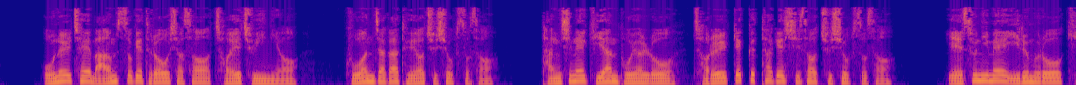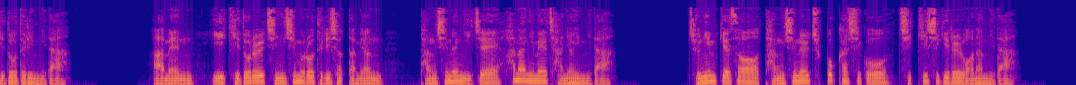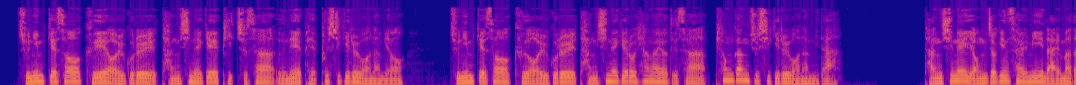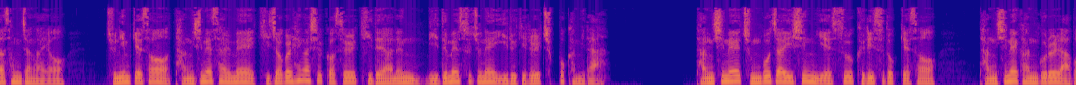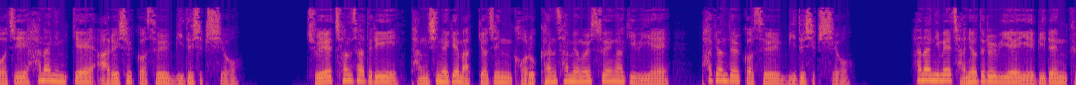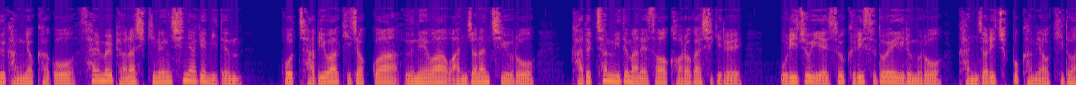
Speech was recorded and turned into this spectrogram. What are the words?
오늘 제 마음 속에 들어오셔서 저의 주인이여 구원자가 되어 주시옵소서. 당신의 귀한 보혈로 저를 깨끗하게 씻어 주시옵소서. 예수님의 이름으로 기도드립니다. 아멘. 이 기도를 진심으로 드리셨다면 당신은 이제 하나님의 자녀입니다. 주님께서 당신을 축복하시고 지키시기를 원합니다. 주님께서 그의 얼굴을 당신에게 비추사 은혜 베푸시기를 원하며 주님께서 그 얼굴을 당신에게로 향하여 드사 평강 주시기를 원합니다. 당신의 영적인 삶이 날마다 성장하여 주님께서 당신의 삶에 기적을 행하실 것을 기대하는 믿음의 수준에 이르기를 축복합니다. 당신의 중보자이신 예수 그리스도께서 당신의 간구를 아버지 하나님께 아르실 것을 믿으십시오. 주의 천사들이 당신에게 맡겨진 거룩한 사명을 수행하기 위해 파견될 것을 믿으십시오. 하나님의 자녀들을 위해 예비된 그 강력하고 삶을 변화시키는 신약의 믿음, 곧 자비와 기적과 은혜와 완전한 치유로 가득 찬 믿음 안에서 걸어가시기를 우리 주 예수 그리스도의 이름으로 간절히 축복하며 기도합니다.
